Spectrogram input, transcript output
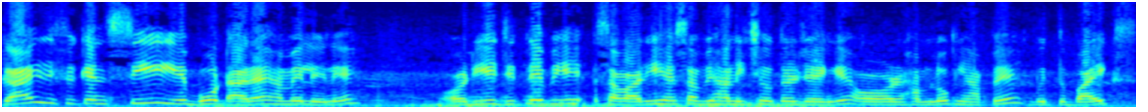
guys if you can see ये बोट आ रहा है हमें लेने। और ये जितने भी सवारी है, सब यहाँ नीचे उतर जाएँगे। और हम लोग यहाँ पे विद बाइक्स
